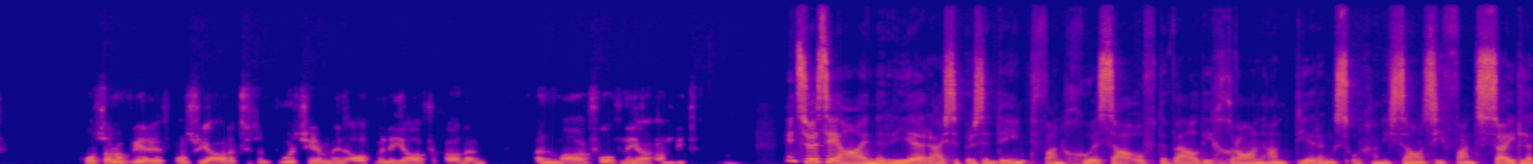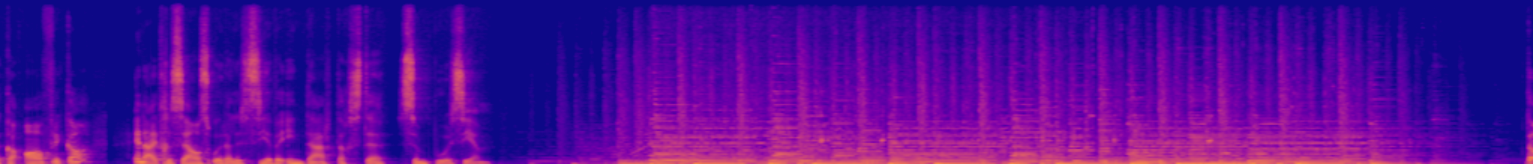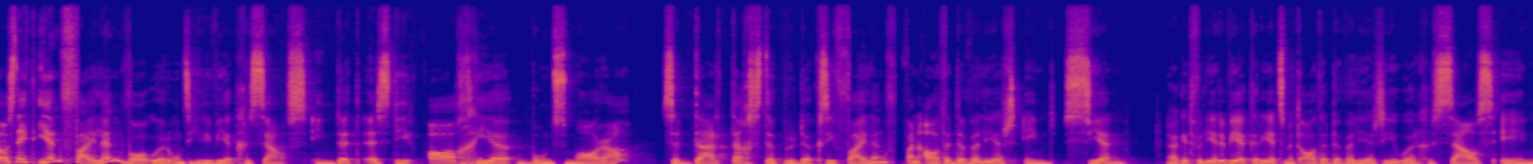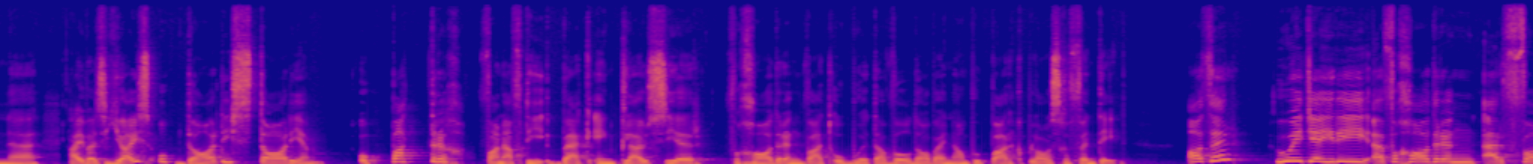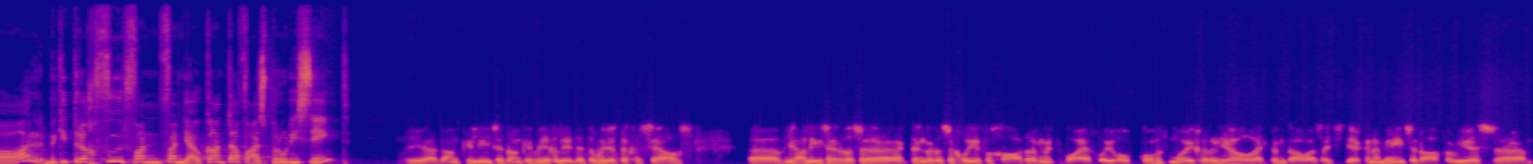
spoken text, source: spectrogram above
Ons sal ook weer ons jaarlikse simposium en algemene jaarvergadering in Maart volgende jaar aanbied. En so sê Hein Reer, hy se president van GOSA of terwyl die graanhanteringsorganisasie van Suidelike Afrika en hy het gesels oor hulle 37ste simposium. Daar's net een veiling waaroor ons hierdie week gesels en dit is die AG Bonsmara se 30ste produksieveiling van Arthur de Villiers en seun. Nou ek het verlede week reeds met Arthur de Villiers hieroor gesels en uh, hy was juis op daardie stadium op pad terug vanaf die back and closure vergadering wat op Botawil daar by Nampo Park plaasgevind het. Arthur, Hoe het jy hierdie uh, vergadering ervaar? Bietjie terugvoer van van jou kant af as produsent? Ja, dankie Lise, dankie vir die geleentheid om dit te gesels. Uh ja, Lise, dit was 'n ek dink dit was 'n goeie vergadering met baie goeie opkomste, mooi gereël. Ek dink daar was uitstekende mense daar gewees uh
